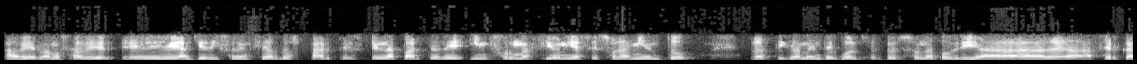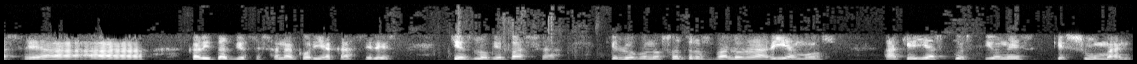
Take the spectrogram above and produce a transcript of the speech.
A ver, vamos a ver. eh, hay que diferenciar dos partes. En la parte de información y asesoramiento, prácticamente cualquier persona podría acercarse a, a Caritas Diocesana Coria Cáceres. ¿Qué es lo que pasa? Que luego nosotros valoraríamos aquellas cuestiones que suman.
